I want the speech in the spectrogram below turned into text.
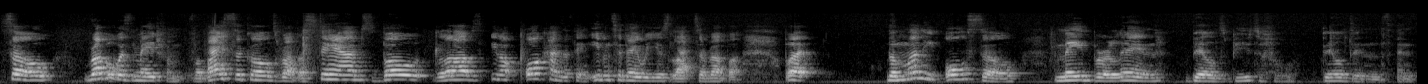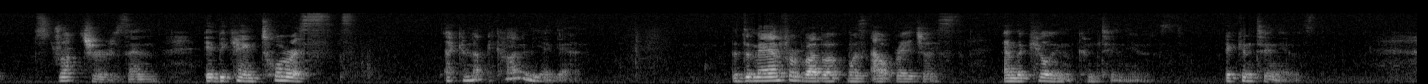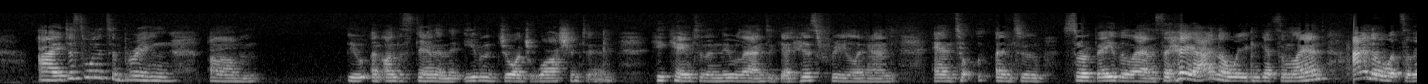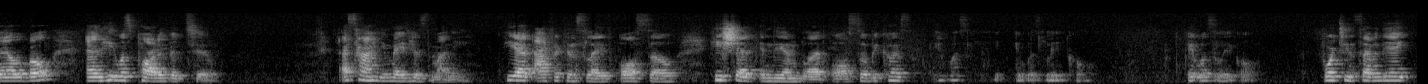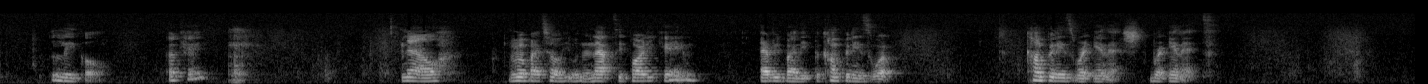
So Rubber was made from for bicycles, rubber stamps, boat, gloves, you know, all kinds of things. Even today we use lots of rubber. But the money also made Berlin build beautiful buildings and structures and it became tourist economy again. The demand for rubber was outrageous and the killing continues. It continues. I just wanted to bring um, you an understanding that even George Washington, he came to the new land to get his free land and to, and to survey the land and say, hey, I know where you can get some land. I know what's available. And he was part of it too. That's how he made his money. He had African slaves also. He shed Indian blood also because it was, it was legal. It was legal. 1478, legal. Okay? Now, remember I told you when the Nazi party came, everybody, the companies were, companies were in it, were in it.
